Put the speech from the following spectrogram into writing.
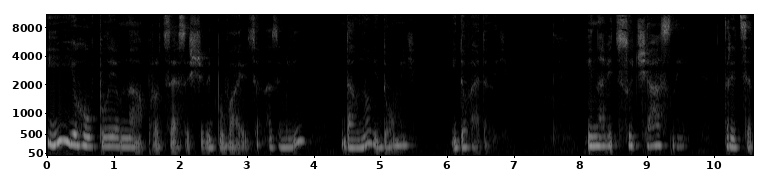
і його вплив на процеси, що відбуваються на землі, давно відомий і доведений. І навіть сучасний 30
